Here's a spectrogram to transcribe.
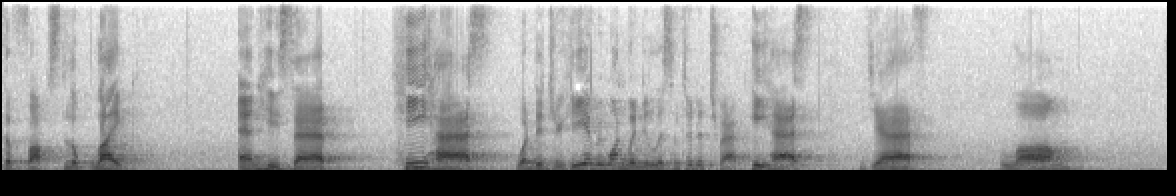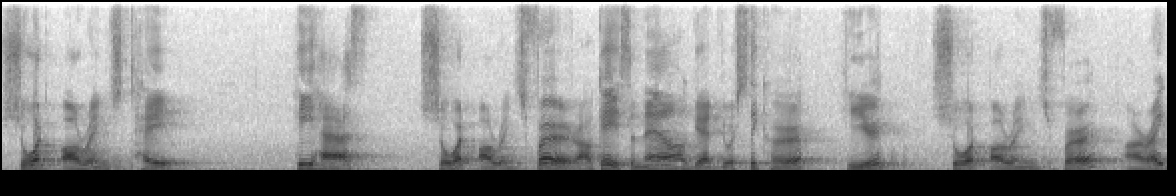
the fox look like? And he said, He has, what did you hear everyone when you listen to the track? He has, yes, long, short orange tail. He has short orange fur. Okay, so now get your sticker here short orange fur all right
